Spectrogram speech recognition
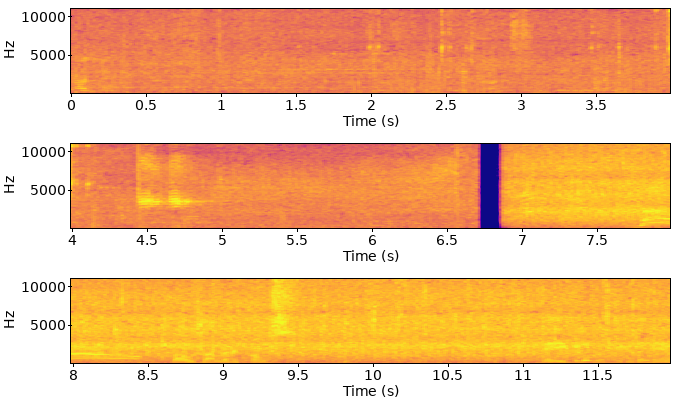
चाललंय पाऊस आला रे पाऊस. हे इकडे बस तिकडे हे.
